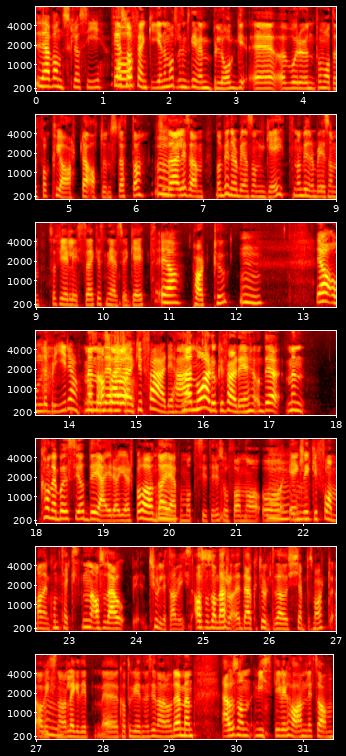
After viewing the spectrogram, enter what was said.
Det er vanskelig å si. For jeg så Og- Funkygine måtte liksom skrive en blogg eh, hvor hun på en måte forklarte at hun støtta. Så Mm. det er liksom Nå begynner det å bli en sånn gate. Nå begynner det å bli som Sofie Elise, Kristin Gjelsvik-gate Ja. part two. Mm. Ja, om det blir, ja. Men altså, det altså- her er jo ikke ferdig her. Nei, nå er det jo ikke ferdig. Det, men kan jeg bare si at det jeg reagerte på, da, der Mm. jeg på en måte sitter i sofaen og, og Mm, egentlig mm. ikke får med meg den konteksten Altså, det er jo tullete av Vixen. Altså, sånn, det, er sånn, det er jo ikke tullete, det er jo kjempesmart av Vixen Mm. å legge de eh, kategoriene ved siden av hverandre, men det er jo sånn, hvis de vil ha en litt sånn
